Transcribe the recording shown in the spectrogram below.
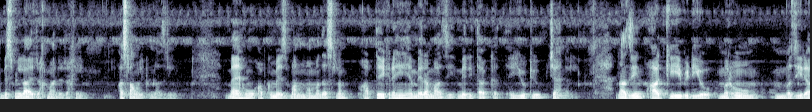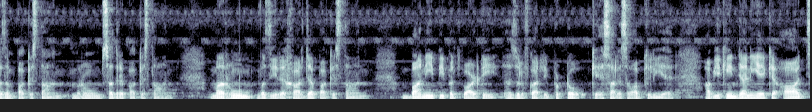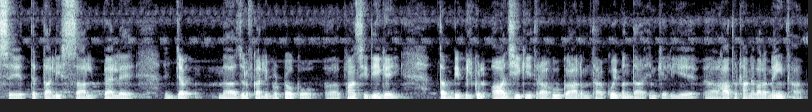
बिसमीम अस्सलाम नाजरीन। मैं हूँ आपका मेज़बान मोहम्मद असलम। आप देख रहे हैं मेरा माजी, मेरी ताकत यूट्यूब चैनल। नाजरीन, आज की ये वीडियो मरहूम वज़ी अजम पाकिस्तान, मरहूम सदर पाकिस्तान, मरहूम वज़ी ख़ारजा पाकिस्तान, बानी पीपल्स पार्टी जुल्फ़ार अली भुट्टो के साल सवाब के लिए है। आप यकीन जानिए कि आज से तैतालीस साल पहले जब जुल्फ़ार भुट्टो को फांसी दी गई, तब भी बिल्कुल आज ही की तरह हु का आलम था। कोई बंदा इनके लिए हाथ उठाने वाला नहीं था।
